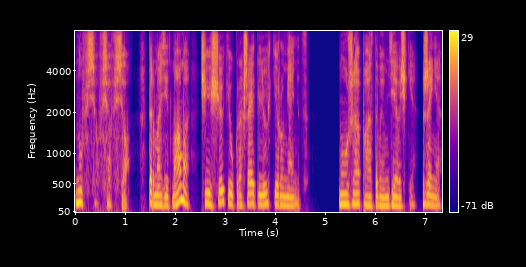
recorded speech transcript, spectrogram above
«Ну все, все, все. Тормозит мама, чьи щеки украшает легкий румянец. «Мы уже опаздываем, девочки. Женя,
